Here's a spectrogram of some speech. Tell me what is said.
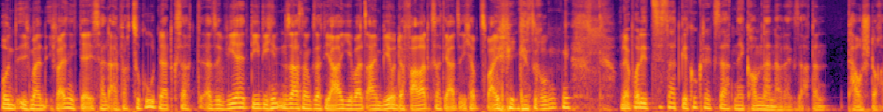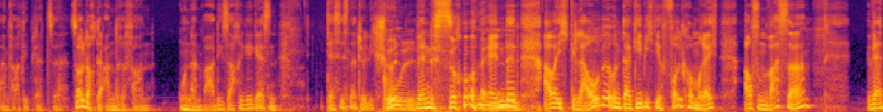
Und ich meine, ich weiß nicht, der ist halt einfach zu gut. Und er hat gesagt, also wir, die, die hinten saßen, haben gesagt, ja, jeweils ein Bier. Und der Fahrer hat gesagt, ja, also ich habe zwei Bier getrunken. Und der Polizist hat geguckt und hat gesagt, nee, komm, dann hat er gesagt, dann tausch doch einfach die Plätze. Soll doch der andere fahren. Und dann war die Sache gegessen. Das ist natürlich schön, cool. wenn es so mhm. endet. Aber ich glaube, und da gebe ich dir vollkommen recht, auf dem Wasser wäre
